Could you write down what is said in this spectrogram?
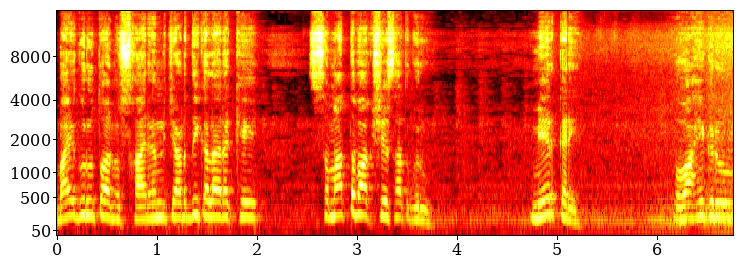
ਵਾਹਿਗੁਰੂ ਤੁਹਾਨੂੰ ਸਾਰਿਆਂ ਨੂੰ ਚੜ੍ਹਦੀ ਕਲਾ ਰੱਖੇ। ਸਮਤ ਬਖਸ਼ੇ ਸਤਿਗੁਰੂ। ਮਿਹਰ ਕਰੇ। ਵਾਹਿਗੁਰੂ।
